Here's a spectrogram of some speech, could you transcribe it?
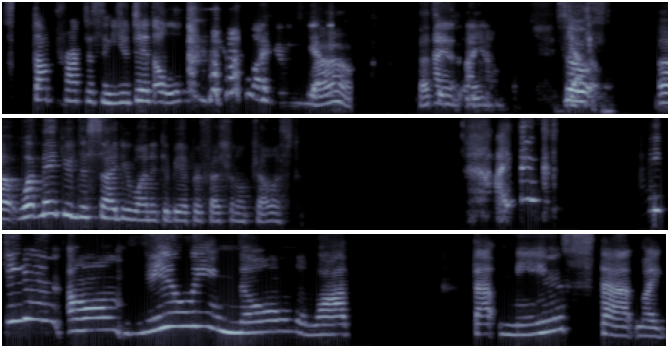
stop practicing. You did a like yeah. Wow, that's I, I know. So, yeah. uh, what made you decide you wanted to be a professional cellist? I think I didn't um really know what that means. That like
